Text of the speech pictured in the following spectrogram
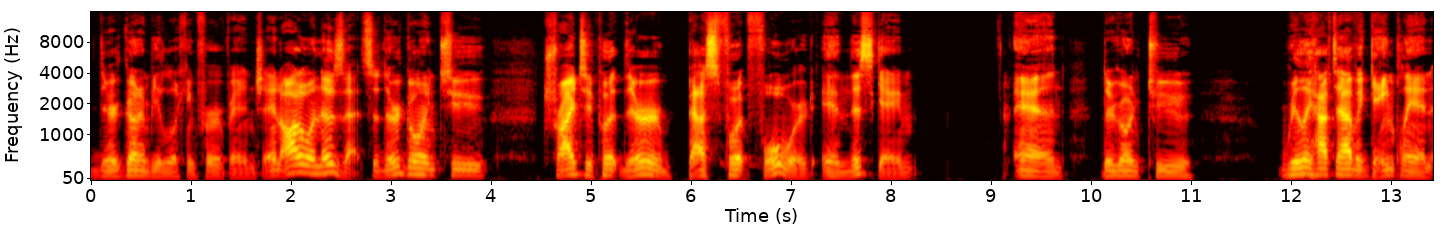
They're going to be looking for revenge, and Ottawa knows that. So they're going to try to put their best foot forward in this game and they're going to really have to have a game plan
